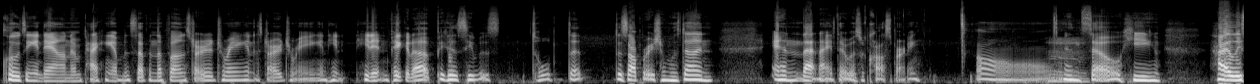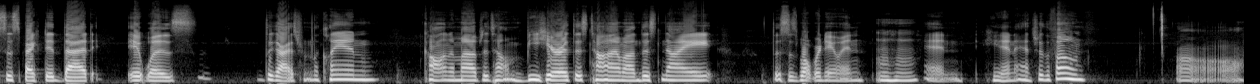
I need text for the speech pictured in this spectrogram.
closing it down and packing up and stuff, and the phone started to ring and it started to ring, and he he didn't pick it up because he was told that this operation was done, and that night there was a cross burning. Oh. And so he highly suspected that it was the guys from the clan calling him up to tell him, be here at this time on this night. This is what we're doing. Mm-hmm. And he didn't answer the phone. Oh.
